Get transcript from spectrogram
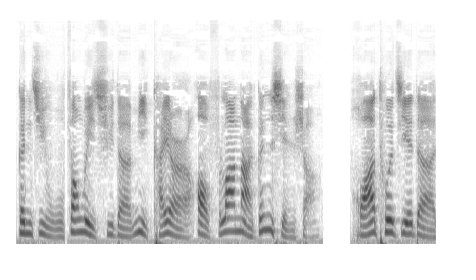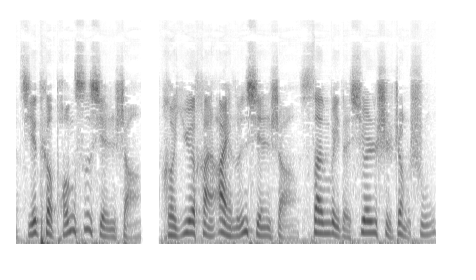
根据五方卫区的密凯尔·奥弗拉纳根先生、华托街的杰特·彭斯先生和约翰·艾伦先生三位的宣誓证书，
